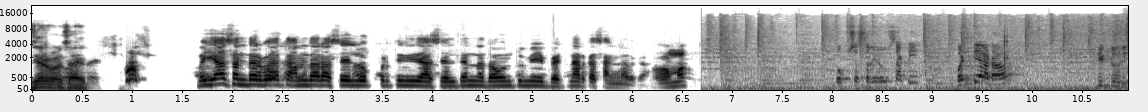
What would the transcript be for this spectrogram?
जिरवळ साहेब. मग या संदर्भात आमदार असेल लोकप्रतिनिधी असेल त्यांना जाऊन तुम्ही भेटणार का सांगणार का? हो मग. लोकशास्त्र न्यूजसाठी बंटी आढाव दिंडोरी.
